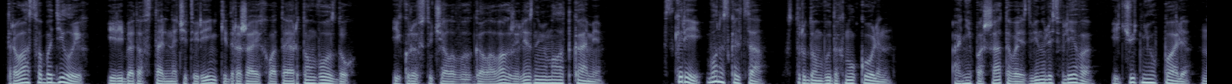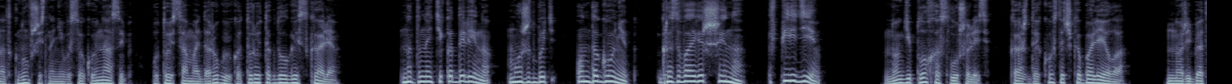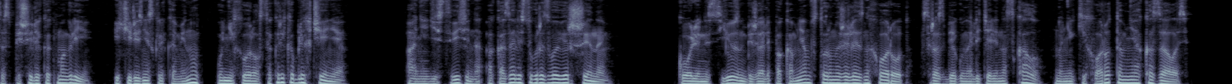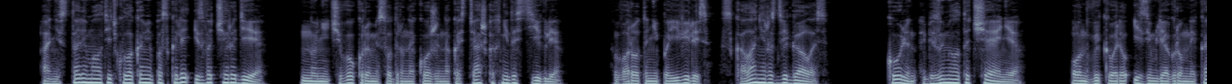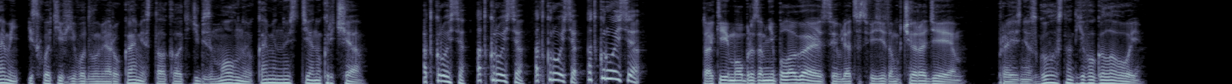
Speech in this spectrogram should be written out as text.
Трава освободила их, и ребята встали на четвереньки, дрожа и хватая ртом воздух, и кровь стучала в их головах железными молотками. «Скорей, вон из кольца!» – с трудом выдохнул Колин. Они, пошатываясь, двинулись влево и чуть не упали, наткнувшись на невысокую насыпь, у той самой дорогой, которую так долго искали. «Надо найти Каделина. Может быть, он догонит. Грозовая вершина. Впереди!» Ноги плохо слушались, каждая косточка болела, но ребята спешили как могли, и через несколько минут у них вырвался крик облегчения. Они действительно оказались у грозовой вершины. Колин и Сьюзен бежали по камням в сторону железных ворот, с разбегу налетели на скалу, но никаких ворот там не оказалось. Они стали молотить кулаками по скале и звать чародея, но ничего, кроме содранной кожи на костяшках, не достигли. Ворота не появились, скала не раздвигалась. Колин обезумел от отчаяния. Он выковырял из земли огромный камень и, схватив его двумя руками, стал колотить безмолвную каменную стену, крича. «Откройся! Откройся! Откройся! Откройся!» «Таким образом не полагается являться с визитом к чародеям», произнес голос над его головой.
